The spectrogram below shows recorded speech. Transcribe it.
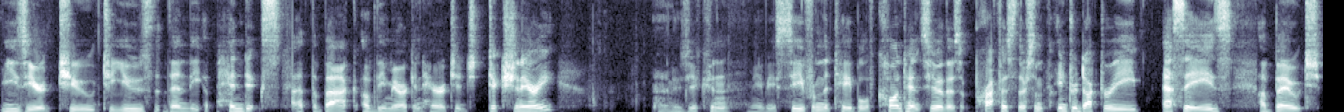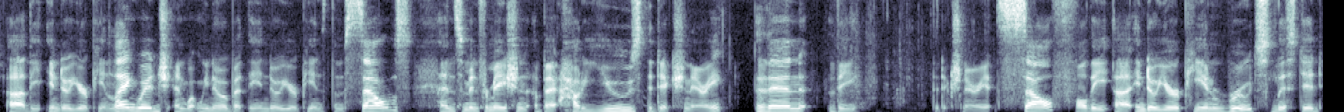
easier to, to use than the appendix at the back of the American Heritage Dictionary. And as you can maybe see from the table of contents here, there's a preface, there's some introductory essays about uh, the Indo-European language and what we know about the Indo-Europeans themselves, and some information about how to use the dictionary. Then the the dictionary itself, all the uh, Indo-European roots listed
